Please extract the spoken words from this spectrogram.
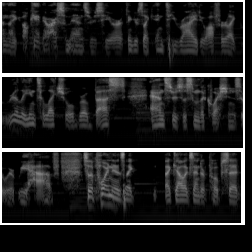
and like okay there are some answers here I think there's like N.T. Wright who offer like really intellectual robust answers to some of the questions that we have so the point is like like Alexander Pope said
